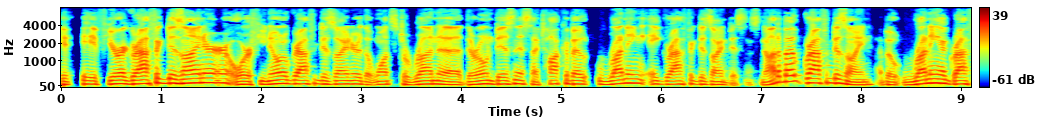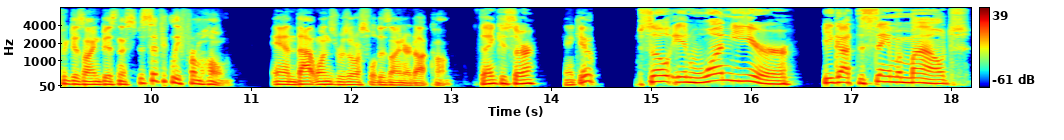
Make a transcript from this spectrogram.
if, if you're a graphic designer or if you know a graphic designer that wants to run a, their own business, I talk about running a graphic design business, not about graphic design, about running a graphic design business specifically from home. And that one's resourcefuldesigner.com. thank you, sir. Thank you. So in one year, he got the same amount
